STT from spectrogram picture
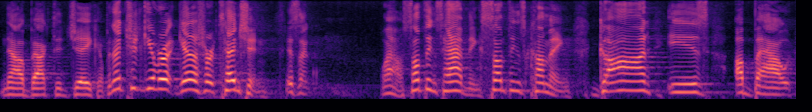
now back to Jacob. And that should give our, get us our attention. It's like, Wow, something's happening, something's coming. God is about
